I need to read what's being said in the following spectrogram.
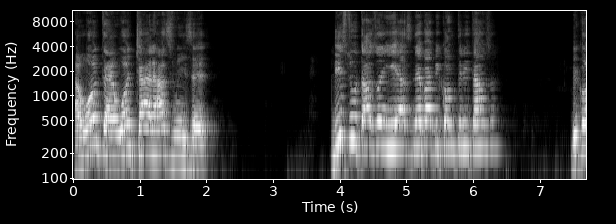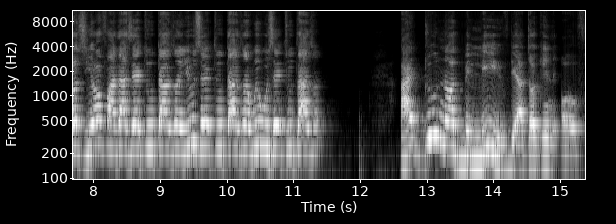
And one time, one child asked me, he said, These 2,000 years never become 3,000? Because your father said 2,000, you said 2,000, we will say 2,000. I do not believe they are talking of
